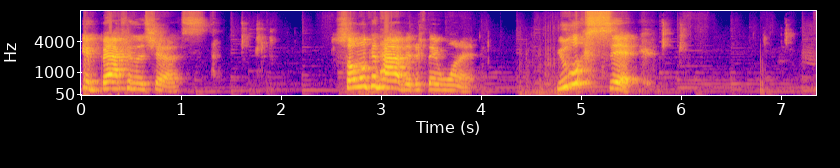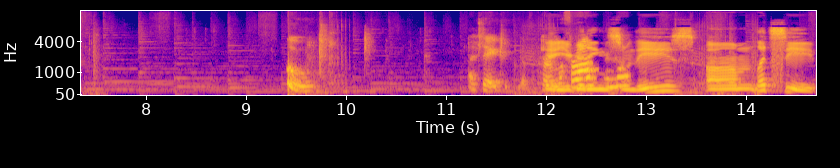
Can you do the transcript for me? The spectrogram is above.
Get back in the chest. Someone can have it if they want it. You look sick. Ooh. I take the Okay, you're getting some of these. Um, let's see.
